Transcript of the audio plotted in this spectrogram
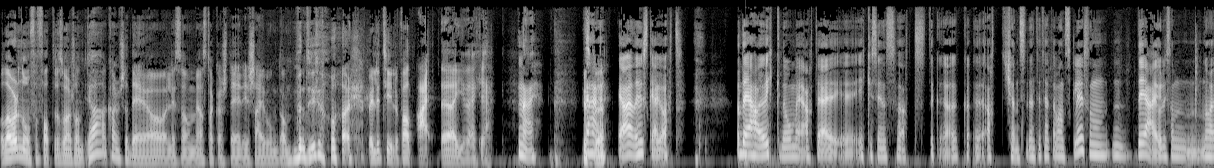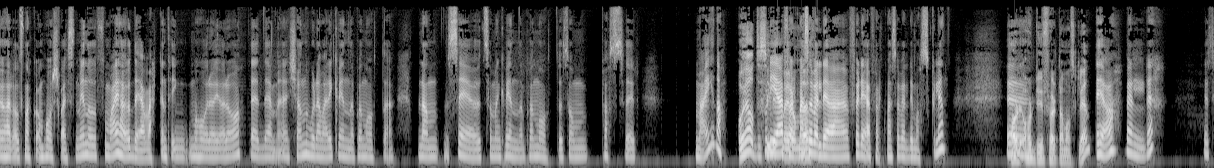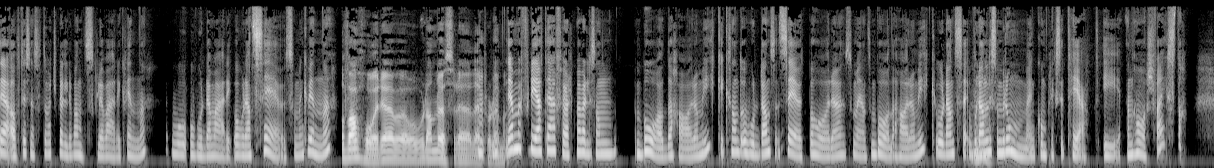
Og da var det noen forfattere som var sånn Ja, kanskje det, og liksom Ja, stakkars dere i Skeiv Ungdom. Men du var veldig tydelig på at nei, det gidder jeg ikke. Nei. Husker du det? Ja, det husker jeg godt. Og det har jo ikke noe med at jeg ikke syns at, at kjønnsidentitet er vanskelig. Sånn, det er jo liksom Nå har jo Harald snakka om hårsveisen min, og for meg har jo det vært en ting med håret å gjøre òg. Det, det med kjønn. Hvordan være kvinne på en måte Hvordan se ut som en kvinne på en måte som passer meg, da. Oh ja, Fordi jeg, veldig, fordi jeg følte meg så veldig maskulin. Har, du- Eh, har du følt deg maskulin? ja, veldig. Så jeg har alltid syntes at det har vært veldig vanskelig å være kvinne. Og, og, hvordan være, og hvordan se ut som en kvinne. Og hva er håret? Hvordan løser det det problemet? Ja, men fordi at jeg har følt meg veldig sånn både hard og myk, ikke sant? Og hvordan se ut på håret som en som både er hard og myk. Hvordan, se, hvordan liksom romme en kompleksitet i en hårsveis, da.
